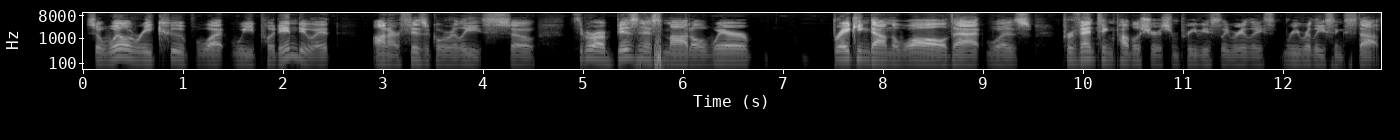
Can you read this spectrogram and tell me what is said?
So we'll recoup what we put into it on our physical release. So through our business model, we're breaking down the wall that was preventing publishers from previously release, re-releasing stuff.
